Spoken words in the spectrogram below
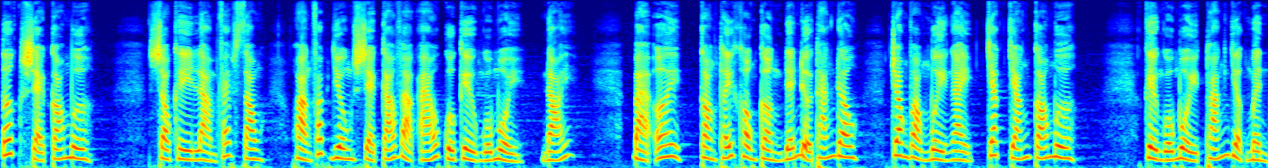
tất sẽ có mưa. Sau khi làm phép xong, Hoàng Pháp Dung sẽ cáo vạt áo của Kiều Ngũ Mụi, nói Bà ơi, con thấy không cần đến nửa tháng đâu, trong vòng 10 ngày chắc chắn có mưa. Kiều Ngũ Mùi thoáng giật mình,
